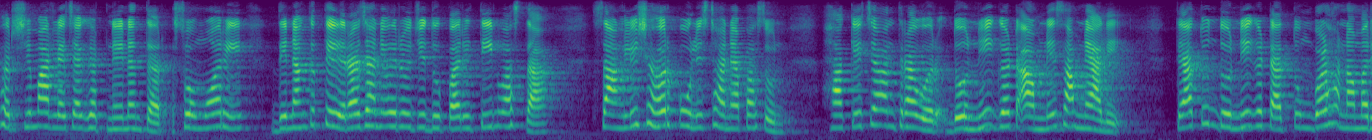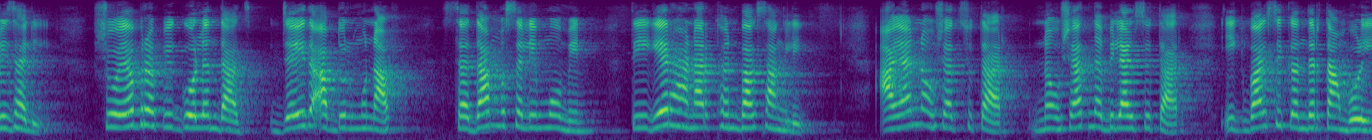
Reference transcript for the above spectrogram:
फरशी मारल्याच्या घटनेनंतर सोमवारी दिनांक तेरा जानेवारी रोजी दुपारी तीन वाजता सांगली शहर पोलीस ठाण्यापासून हाकेच्या अंतरावर दोन्ही गट आमने सामने आले. त्यातून दोन्ही गटात तुंबळ हाणामारी झाली. शोएब रफिक गोलंदाज जैद अब्दुल मुनाफ सदाम मुसलीम मोमीन तिघे राहणार खनबाग सांगली. आयान नौशाद सुतार नौशाद नबिलाल सुतार इक्बाल सिकंदर तांबोळी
